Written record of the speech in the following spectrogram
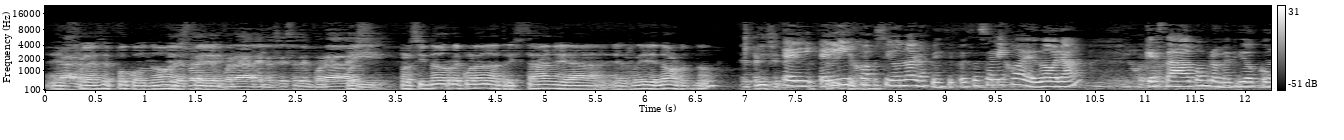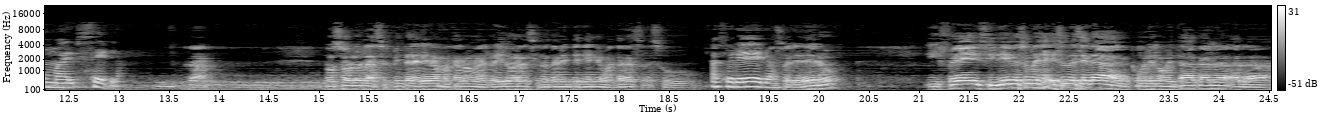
Eh, Claro. Fue hace poco, ¿no? Fue la Este, temporada, en la sexta temporada por, y por si no recuerdan a Tristán era el rey de Dorn, ¿no? el príncipe. El, el Príncipe. hijo, sí, uno de los príncipes, es el hijo de hijo de que estaba comprometido con Marcela. Claro. No solo la serpiente de arena mataron al rey Doran, sino también tenían que matar a, a su, A su heredero. a su heredero. Y fue, si bien es una, es una escena, como les comentaba acá a la, a la-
